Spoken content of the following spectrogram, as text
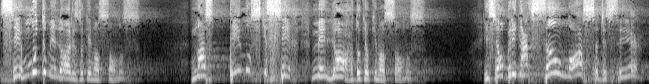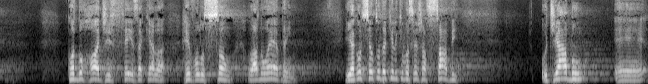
ser muito melhores do que nós somos. Nós temos que ser melhor do que o que nós somos. Isso é obrigação nossa de ser. Quando Rod fez aquela revolução lá no Éden, e aconteceu tudo aquilo que você já sabe, o diabo é,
